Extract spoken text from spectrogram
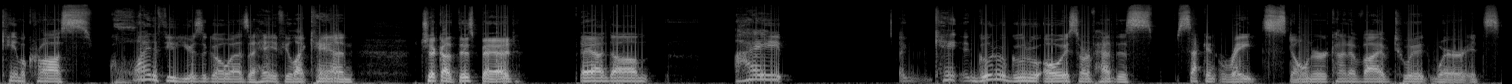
came across quite a few years ago as a hey, if you like Can, check out this band. And um, I, Guru Guru always sort of had this second-rate stoner kind of vibe to it, where it's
